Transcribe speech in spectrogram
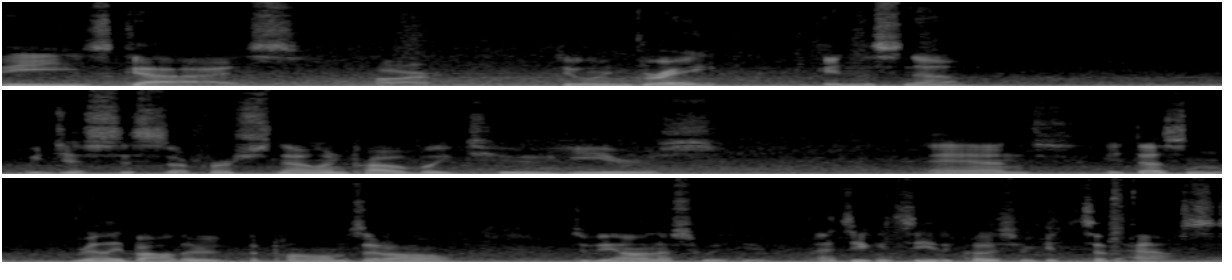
these guys are doing great in the snow. We just, this is our first snow in probably two years. And it doesn't really bother the palms at all, to be honest with you. As you can see, the closer it gets to the house,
